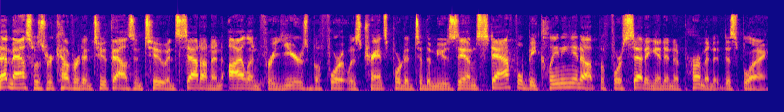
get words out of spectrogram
That mast was recovered in 2002 and sat on an island for years before it was transported to the museum. Staff will be cleaning it up before setting it in a permanent display.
